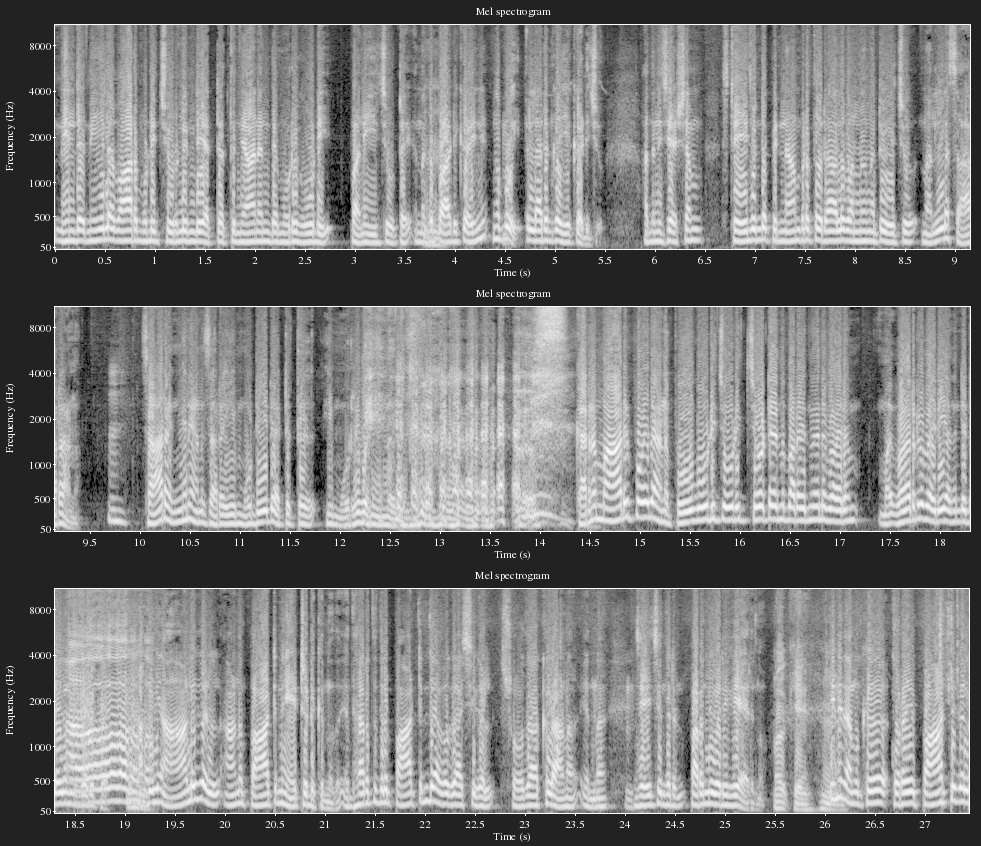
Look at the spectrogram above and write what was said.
നിന്റെ നീലവാർമുടി ചുരുളിന്റെ അറ്റത്ത് ഞാൻ എന്റെ മുറി കൂടി പണിയിച്ചോട്ടെ എന്നൊക്കെ പാടിക്കഴിഞ്ഞ് ഇങ്ങ് പോയി. എല്ലാവരും കൈ അടിച്ചു. അതിനുശേഷം സ്റ്റേജിന്റെ പിന്നാമ്പുറത്ത് ഒരാൾ വന്നു എന്നിട്ട് ചോദിച്ചു നല്ല സാറാണ്. സാർ എങ്ങനെയാണ് സാറേ ഈ മുടിയുടെ അറ്റത്ത് ഈ മുറി പണിയുന്നത്? കാരണം മാറിപ്പോയതാണ്. പൂ കൂടി ചോടിച്ചോട്ടെ എന്ന് പറയുന്നതിന് പകരം വേറൊരു വരി അതിന്റെ ഇടയിൽ അപ്പൊ ഈ ആളുകൾ ആണ് പാട്ടിനെ ഏറ്റെടുക്കുന്നത്. യഥാർത്ഥത്തിൽ പാട്ടിന്റെ അവകാശികൾ ശ്രോതാക്കളാണ് എന്ന് ജയചന്ദ്രൻ പറഞ്ഞു വരികയായിരുന്നു. ഇനി നമുക്ക് കുറെ പാട്ടുകൾ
